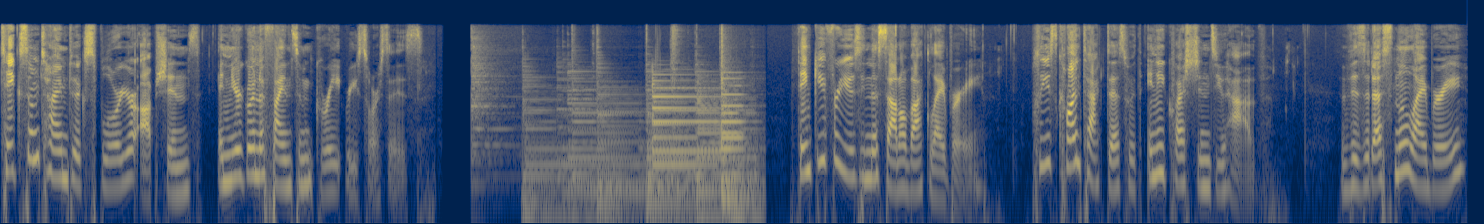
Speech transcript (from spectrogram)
Take some time to explore your options, and you're going to find some great resources. Thank you for using the Saddleback Library. Please contact us with any questions you have. Visit us in the library,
